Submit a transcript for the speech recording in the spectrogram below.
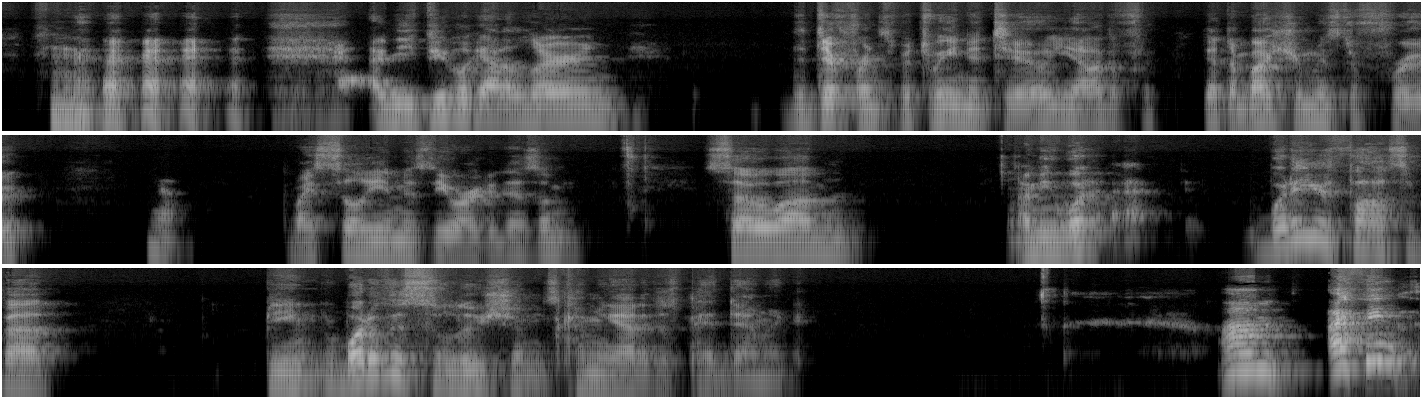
I mean, people got to learn the difference between the two. You know, the, that the mushroom is the fruit. Yeah mycelium is the organism. So, um, I mean, what what are your thoughts about being? What are the solutions coming out of this pandemic? Um, I think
